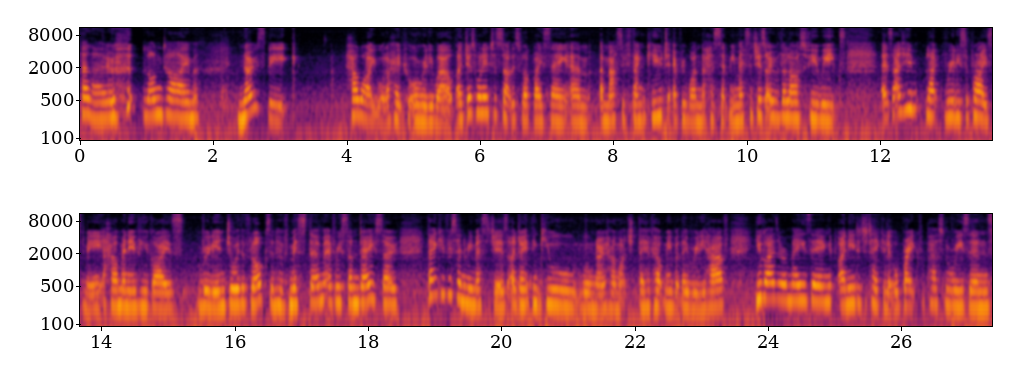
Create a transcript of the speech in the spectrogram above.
Hello, long time no speak. How are you all? I hope you're all really well. I just wanted to start this vlog by saying um, a massive thank you to everyone that has sent me messages over the last few weeks. It's actually like really surprised me how many of you guys really enjoy the vlogs and have missed them every Sunday. So thank you for sending me messages. I don't think you all will know how much they have helped me, but they really have. You guys are amazing. I needed to take a little break for personal reasons.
